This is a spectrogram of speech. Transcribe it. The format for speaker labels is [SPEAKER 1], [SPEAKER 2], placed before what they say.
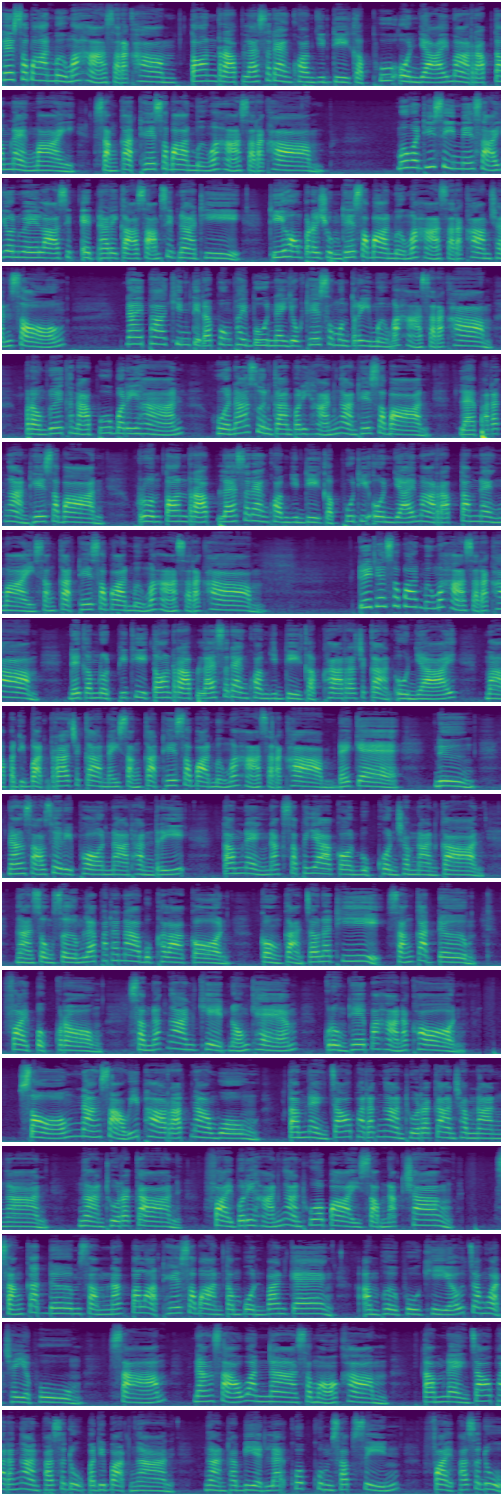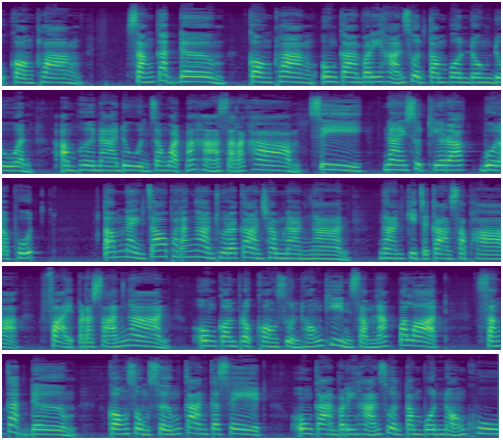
[SPEAKER 1] เทศบาลเมืองมหาสารคาม ต้อนรับและแสดงความยินดีกับผู้โอนย้ายมารับตำแหน่งใหม่ สังกัดเทศบาลเมืองมหาสารคาม เมื่อวันที่ 4 เมษายนเวลา 11นาฬิกา30 นาทีที่ห้องประชุมเทศบาลเมืองมหาสารคามชั้น 2 นายพาคินติรพงษ์ไพบูลย์นายกเทศมนตรีเมืองมหาสารคามพร้อมด้วยคณะผู้บริหาร หัวหน้าส่วนการบริหารงานเทศบาล และพนักงานเทศบาล รวมต้อนรับและแสดงความยินดีกับผู้ที่โอนย้ายมารับตำแหน่งใหม่ สังกัดเทศบาลเมืองมหาสารคามด้วยเทศบาลเมืองมหาสารคาม ได้กำหนดพิธีต้อนรับและแสดงความยินดีกับข้าราชการโอนย้าย มาปฏิบัติราชการในสังกัดเทศบาลเมืองมหาสารคาม ได้แก่ 1. นางสาวสิริพรนาทันริ ตำแหน่งนักทรัพยากรบุคคลชำนาญการ งานส่งเสริมและพัฒนาบุคลากรกองการเจ้าหน้าที่ สังกัดเดิม ฝ่ายปกครอง สำนักงานเขตหนองแขม กรุงเทพมหานคร 2. นางสาววิภารัตนามวงศ์ตำแหน่งเจ้าพนักงานธุรการชำนาญงาน งานธุรการ ฝ่ายบริหารงานทั่วไป สำนักช่าง สังกัดเดิม สำนักปลัดเทศบาลตำบลบ้านแก้ง อำเภอภูเขียว จังหวัดชัยภูมิ 3. นางสาววรรณาสมอคำตำแหน่งเจ้าพนักงานพัสดุปฏิบัติงาน งานทะเบียนและควบคุมทรัพย์สิน ฝ่ายพัสดุกองคลัง สังกัดเดิม กองคลัง องค์การบริหารส่วนตำบลดงดวนอำเภอนาดูนจังหวัดมหาสารคาม 4. นายสุทธิรักษ์บุรพุทธตำแหน่งเจ้าพนักงานธุรการชำนาญงาน งานกิจการสภา ฝ่ายประสานงาน องค์กรปกครองส่วนท้องถิ่นสำนักปลัด สังกัดเดิม กองส่งเสริมการเกษตร องค์การบริหารส่วนตำบลหนองคู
